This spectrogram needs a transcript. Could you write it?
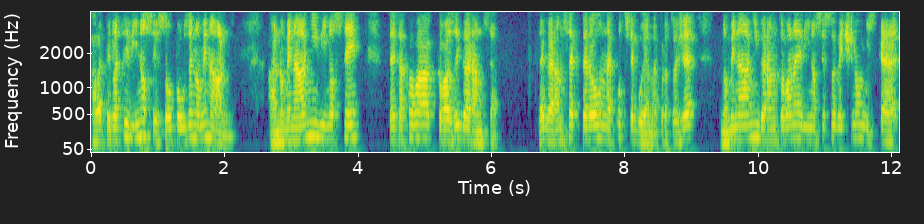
ale tyhle ty výnosy jsou pouze nominální. A nominální výnosy, to je taková kvazi garance. To je garance, kterou nepotřebujeme, protože nominální garantované výnosy jsou většinou nízké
